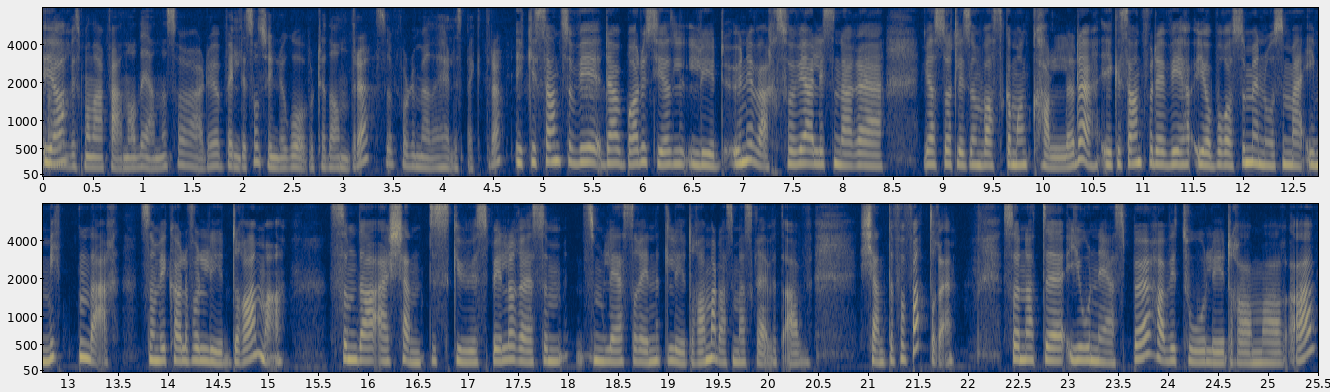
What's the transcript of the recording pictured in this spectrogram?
Ja. Hvis man er fan av det ene, så er det jo veldig sannsynlig å gå over til det andre. Så får du med deg hele spekteret. Ikke sant. Så vi, det er bra du sier lydunivers, for vi er sånn der eh, Vi har stått sånn Hva skal man kalle det? Ikke sant. For vi jobber også med noe som er i midten der, som vi kaller for lyddrama som da er kjente skuespillere som, som leser inn et lyddrama da, som er skrevet av kjente forfattere. Sånn at eh, Jo Nesbø har vi to lyddramaer av.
